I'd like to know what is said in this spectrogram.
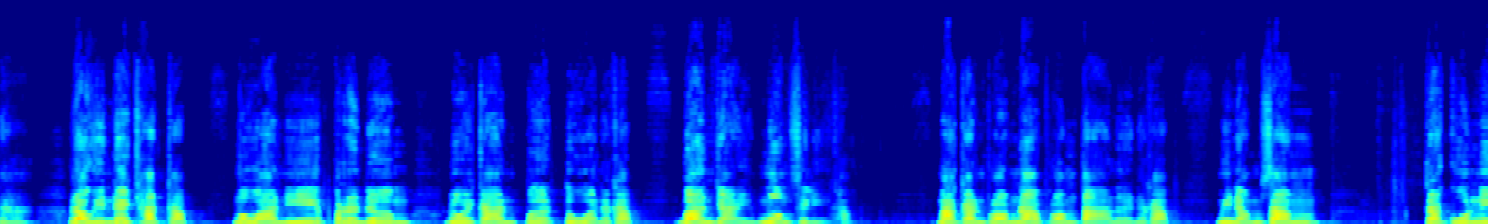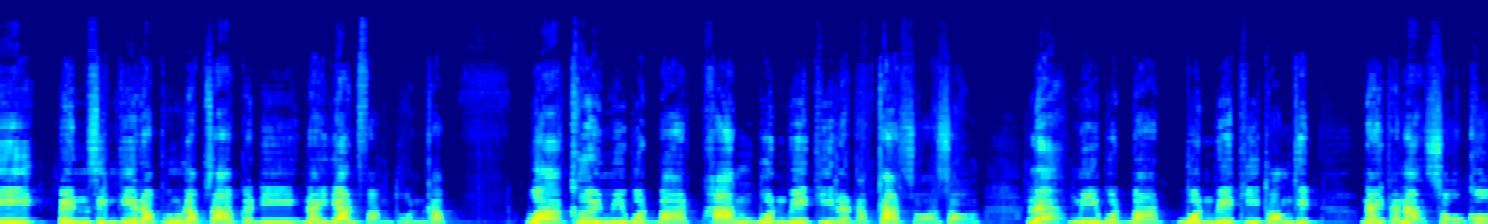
นะฮะเราเห็นได้ชัดครับ เมื่อวานนี้ประเดิมโดยการเปิดตัวนะครับ บ้านใหญ่ม่วงสิริครับ มากันพร้อมหน้าพร้อมตาเลยนะครับ มีหนำซ้ำตระกูลนี้เป็นสิ่งที่รับรู้รับทราบกันดีในย่านฝั่งทนครับ ว่าเคยมีบทบาททั้งบนเวทีระดับชาติสอสอและมีบทบาทบนเวทีท้องถิ่นในฐานะสอกอ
